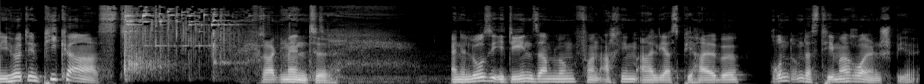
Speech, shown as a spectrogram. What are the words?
ihr hört den Picast. Fragmente. Eine lose Ideensammlung von Achim alias Pihalbe rund um das Thema Rollenspiel.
